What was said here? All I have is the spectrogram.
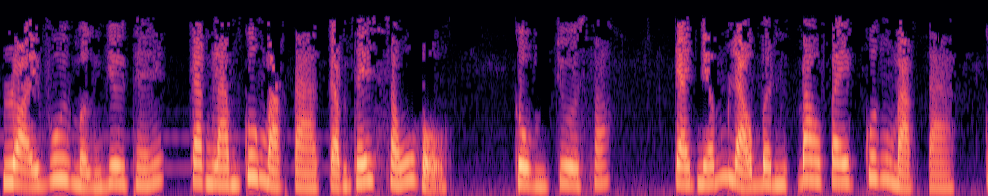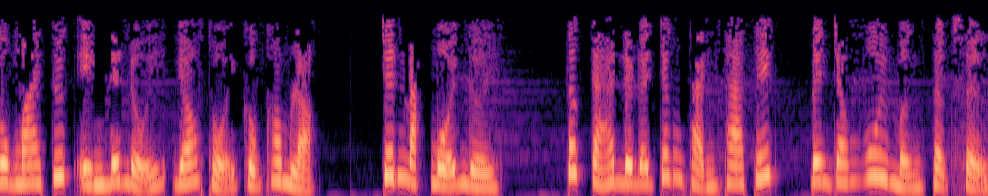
Loại vui mừng như thế, càng làm quân mặt tà cảm thấy xấu hổ. Cùng chua xót, cả nhóm lão binh bao vây quân mạc tà, cùng Mai Tuyết Yên đến nỗi gió thổi cũng không lọt. Trên mặt mỗi người, tất cả đều là chân thành tha thiết, bên trong vui mừng thật sự.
